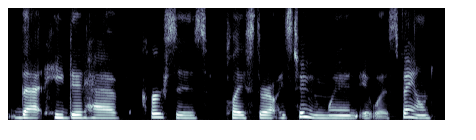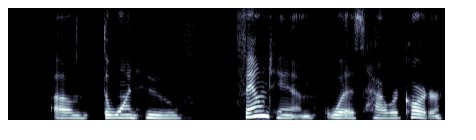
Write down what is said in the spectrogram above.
that he did have curses placed throughout his tomb when it was found. Um, the one who found him was Howard Carter.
